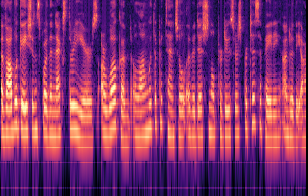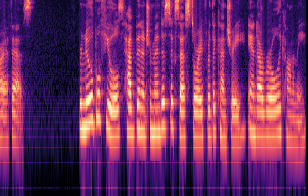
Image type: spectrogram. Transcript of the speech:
of obligations for the next three years are welcomed along with the potential of additional producers participating under the RFS. Renewable fuels have been a tremendous success story for the country and our rural economy.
